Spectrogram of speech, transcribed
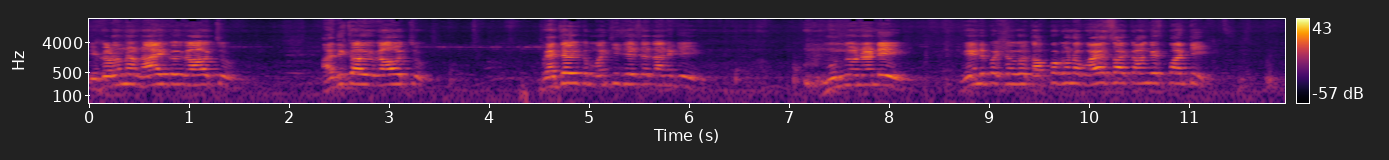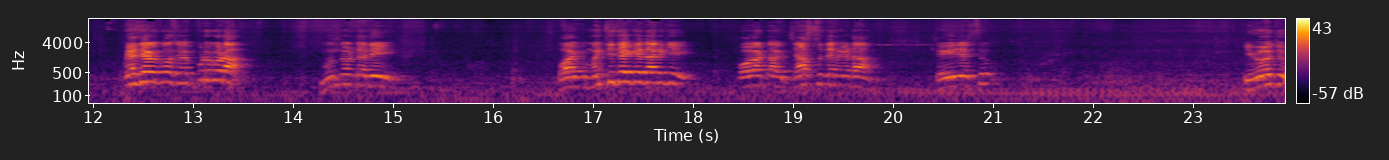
ఇక్కడున్న నాయకులు కావచ్చు అధికారులు కావచ్చు ప్రజలకు మంచి చేసేదానికి ముందుండండి లేని పక్షంలో తప్పకుండా వైఎస్ఆర్ కాంగ్రెస్ పార్టీ ప్రజల కోసం ఎప్పుడు కూడా ముందుంటుంది వారికి మంచి జరిగేదానికి పోరాటాలు చేస్తుందని కూడా తెలియజేస్తూ ఈరోజు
